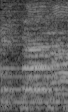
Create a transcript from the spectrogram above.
Namah.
